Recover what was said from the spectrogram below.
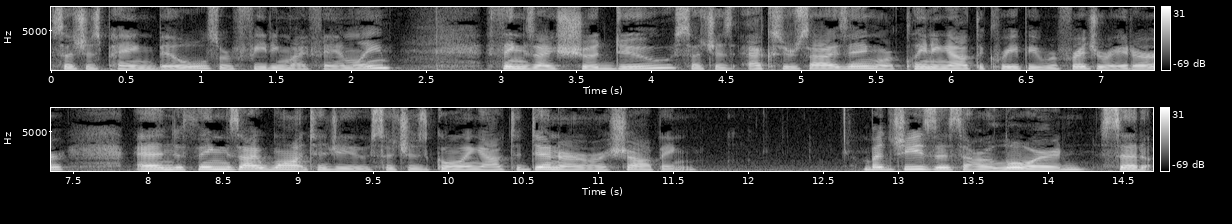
such as paying bills or feeding my family, things I should do, such as exercising or cleaning out the creepy refrigerator, and things I want to do, such as going out to dinner or shopping. But Jesus, our Lord, said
